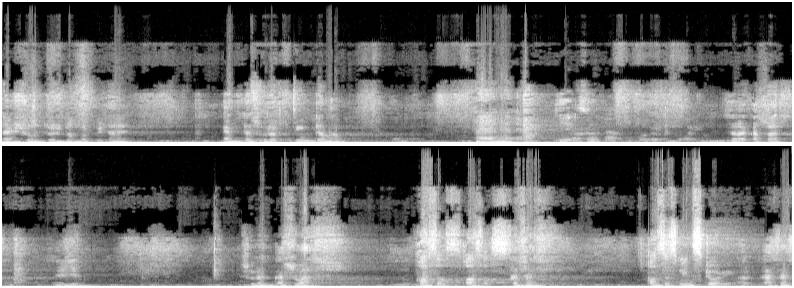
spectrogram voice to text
চারশো উনত্রিশ নম্বর পিঠায় একটা সুরার তিনটা নাম। হ্যাঁ হ্যাঁ হ্যাঁ। ঠিক আছে ওটা? সারা কাসাস এই যে। সুরা কাসওয়াস কাসাস কাসাস কাসাস কাসাস means story. আর কাসাস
